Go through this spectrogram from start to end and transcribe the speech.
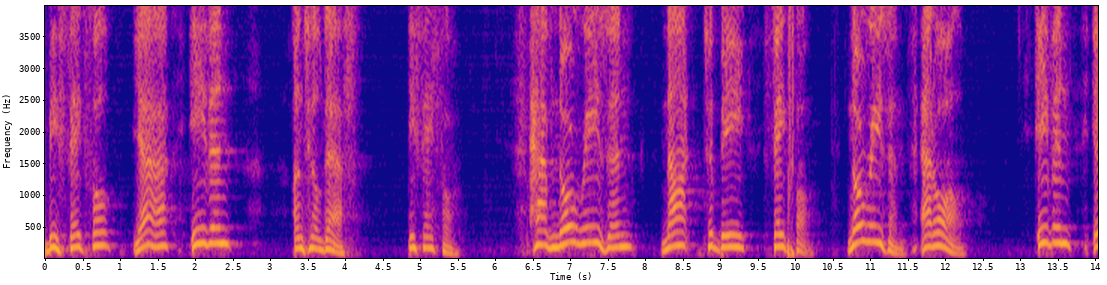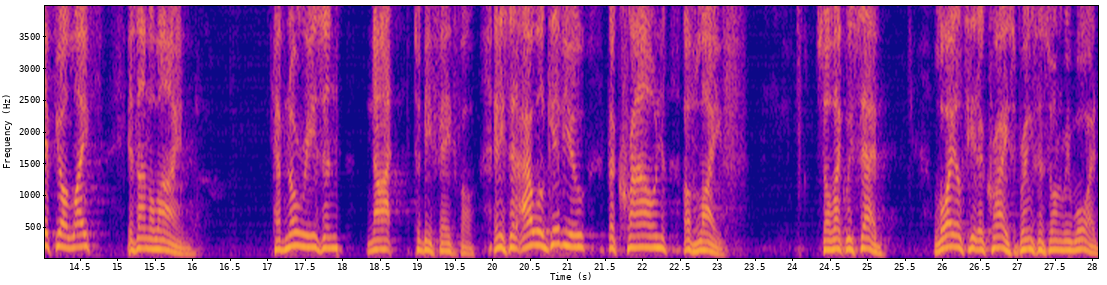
be faithful. Yeah, even until death. Be faithful. Have no reason not to be faithful. No reason at all. Even if your life is on the line have no reason not to be faithful. And he said, I will give you the crown of life. So like we said, loyalty to Christ brings its own reward.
